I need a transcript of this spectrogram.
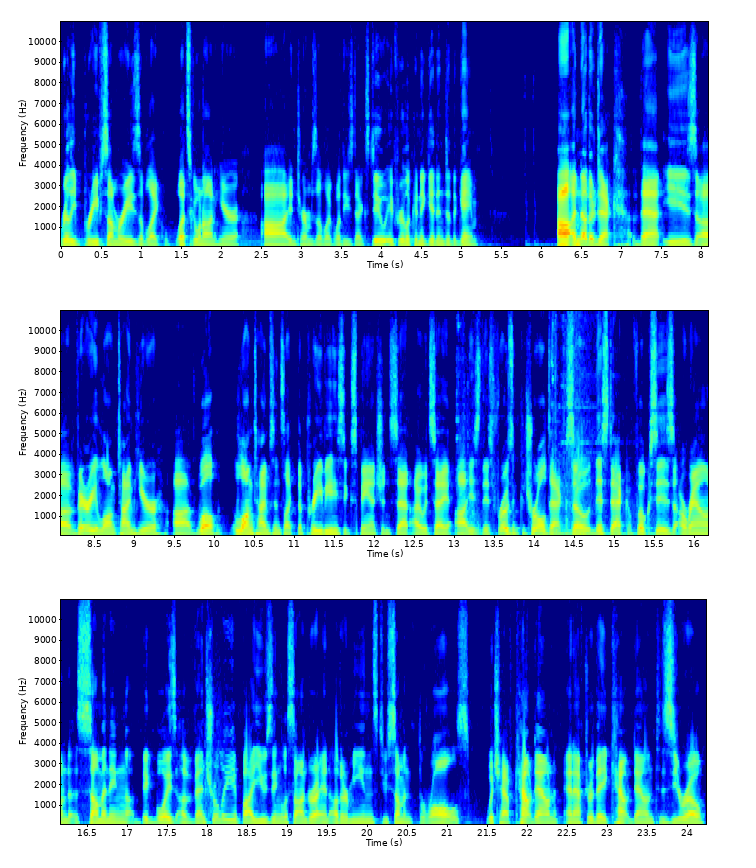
really brief summaries of like what's going on here uh, in terms of like what these decks do if you're looking to get into the game. Uh, another deck that is a uh, very long time here, uh, well, a long time since like the previous expansion set, I would say, uh, is this Frozen Control deck. So this deck focuses around summoning big boys eventually by using Lissandra and other means to summon Thralls, which have countdown, and after they count down to zero,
